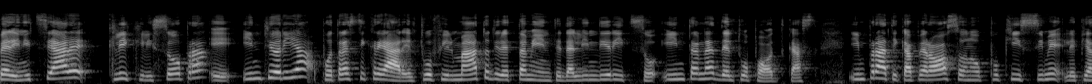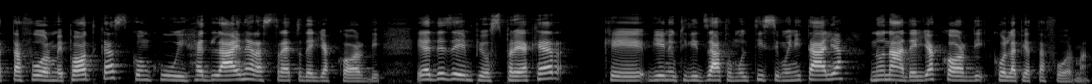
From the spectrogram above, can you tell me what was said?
Per iniziare clicchi lì sopra e in teoria potresti creare il tuo filmato direttamente dall'indirizzo internet del tuo podcast. In pratica però sono pochissime le piattaforme podcast con cui Headliner ha stretto degli accordi e ad esempio Spreaker che viene utilizzato moltissimo in Italia non ha degli accordi con la piattaforma.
